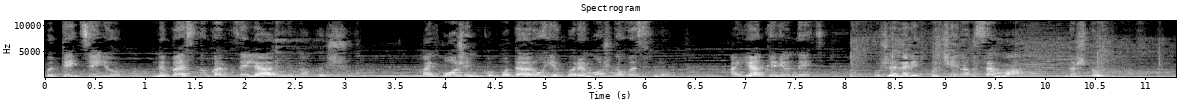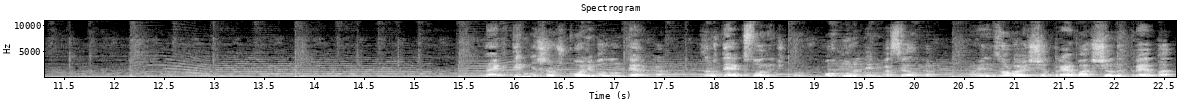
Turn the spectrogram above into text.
петицію небесну канцелярію напишу. Хай Боженько подарує переможну весну, а я, керівниць, уже на відпочинок сама наштовхну. Найактивніша в школі волонтерка. Завжди як сонечко, в похмурий веселка. Організовує, що треба, що не треба.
